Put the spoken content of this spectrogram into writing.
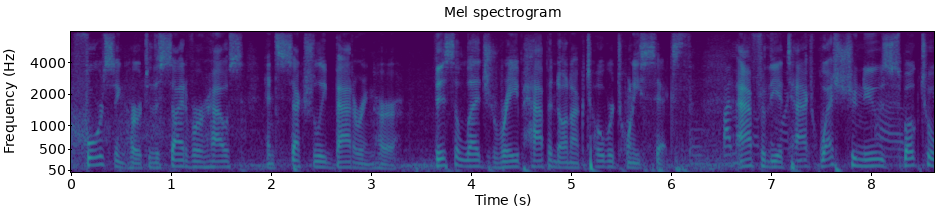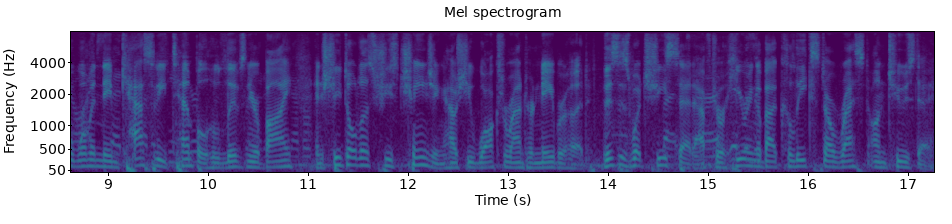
forcing her to the side of her house and sexually battering her. This alleged rape happened on October 26th. After the attack, WESH 2 News spoke to a woman named Cassidy Temple who lives nearby, and she told us she's changing how she walks around her neighborhood. This is what she said after hearing about Calixte's arrest on Tuesday.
